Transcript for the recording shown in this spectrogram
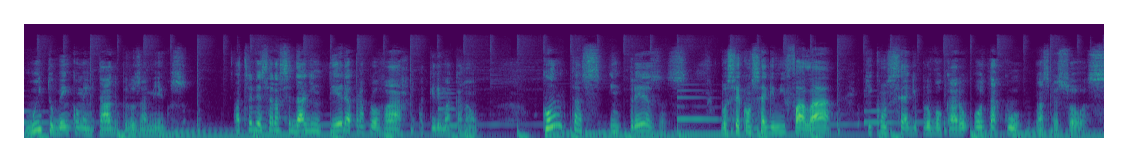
muito bem comentado pelos amigos. Atravessar a cidade inteira para provar aquele macarrão. Quantas empresas você consegue me falar que consegue provocar o otaku nas pessoas?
